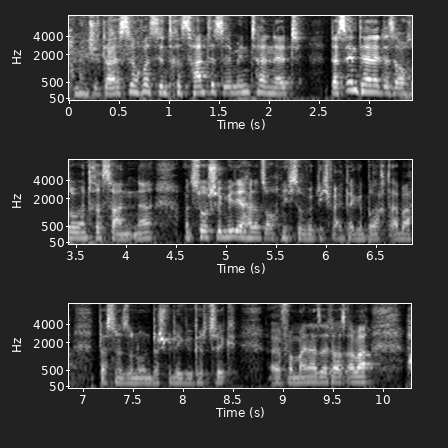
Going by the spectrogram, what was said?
Oh Mensch, da ist noch was Interessantes im Internet. Das Internet ist auch so interessant, ne? Und Social Media hat uns auch nicht so wirklich weitergebracht, aber das ist nur so eine unterschwellige Kritik äh, von meiner Seite aus. Aber oh,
